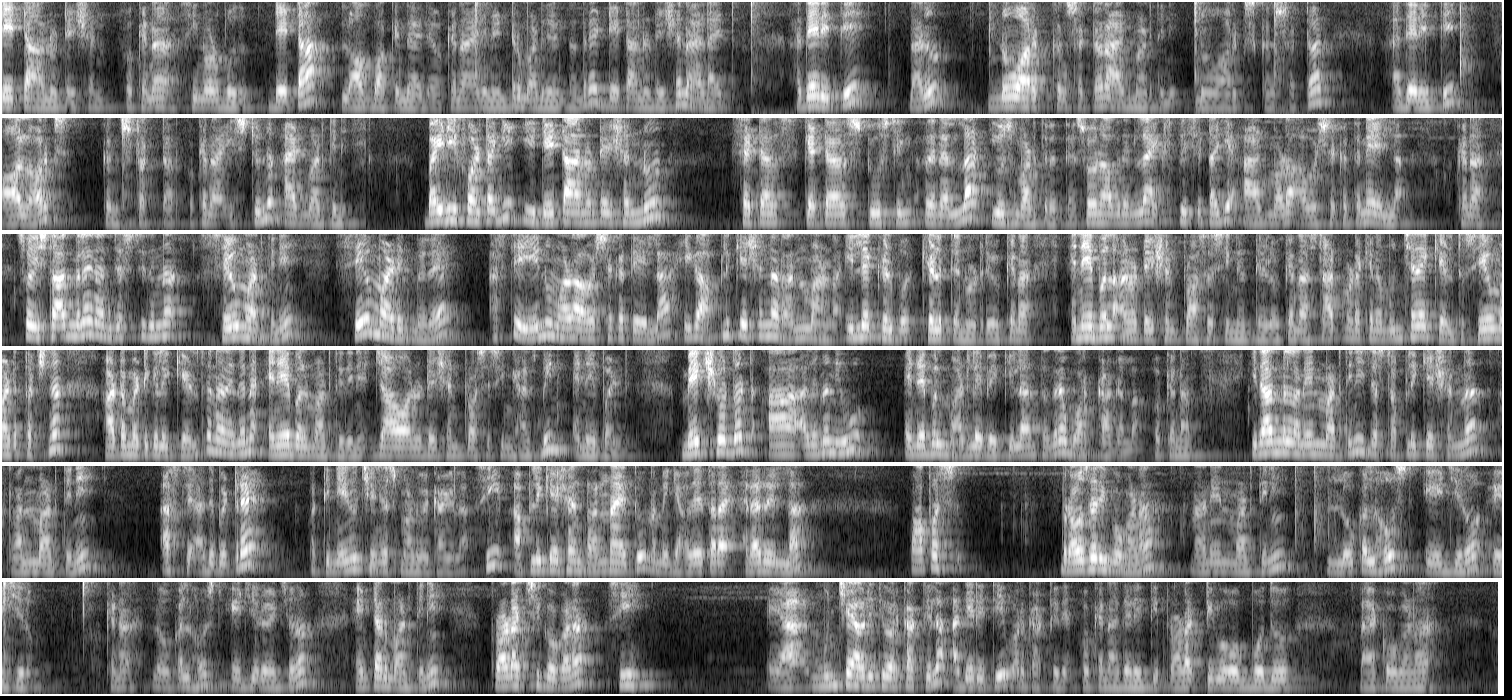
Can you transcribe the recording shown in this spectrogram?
ಡೇಟಾ ಅನೋಟೇಷನ್ ಓಕೆನಾ ಸಿ ನೋಡ್ಬೋದು. ಡೇಟಾ ಲಾಂಗ್ ಬಾಕಿಂದ ಇದೆ ಓಕೆನಾ ಇದನ್ನು ಎಂಟರ್ ಮಾಡಿದೆ ಅಂತಂದರೆ ಡೇಟಾ ಅನೋಟೇಷನ್ ಆ್ಯಡ್ ಆಯಿತು. ಅದೇ ರೀತಿ ನಾನು ನೋ ಆರ್ಕ್ ಕನ್ಸ್ಟ್ರಕ್ಟರ್ ಆ್ಯಡ್ ಮಾಡ್ತೀನಿ. ನೋ ಆರ್ಕ್ಸ್ ಕನ್ಸ್ಟ್ರಕ್ಟರ್ ಅದೇ ರೀತಿ ಆಲ್ ಆರ್ಕ್ಸ್ ಕನ್ಸ್ಟ್ರಕ್ಟರ್ ಓಕೆನಾ ಇಷ್ಟನ್ನು ಆ್ಯಡ್ ಮಾಡ್ತೀನಿ. ಬೈ ಡಿಫಾಲ್ಟಾಗಿ ಈ ಡೇಟಾ ಅನೋಟೇಷನ್ನು ಸೆಟರ್ಸ್ ಗೆಟರ್ಸ್ ಟೂ ಸ್ಟಿಂಗ್ ಅದನ್ನೆಲ್ಲ ಯೂಸ್ ಮಾಡ್ತಿರುತ್ತೆ. ಸೊ ನಾವು ಅದನ್ನೆಲ್ಲ ಎಕ್ಸ್ಪ್ಲಿಸಿಟಾಗಿ ಆ್ಯಡ್ ಮಾಡೋ ಅವಶ್ಯಕತೆನೇ ಇಲ್ಲ. ಓಕೆನಾ ಸೊ ಇಷ್ಟಾದಮೇಲೆ ನಾನು ಜಸ್ಟ್ ಇದನ್ನು ಸೇವ್ ಮಾಡ್ತೀನಿ. ಸೇವ್ ಮಾಡಿದ್ಮೇಲೆ ಅಷ್ಟೇ ಏನು ಮಾಡೋ ಅವಶ್ಯಕತೆ ಇಲ್ಲ. ಈಗ ಅಪ್ಲಿಕೇಶನ್ನ ರನ್ ಮಾಡೋಣ. ಇಲ್ಲೇ ಕೇಳ್ಬೋ, ಕೇಳುತ್ತೆ ನೋಡ್ರಿ ಓಕೆನಾ ಎನೇಬಲ್ ಅನೋಟೇಷನ್ ಪ್ರಾಸೆಸಿಂಗ್ ಅಂತ ಹೇಳಿ ಓಕೆನಾ ಸ್ಟಾರ್ಟ್ ಮಾಡೋಕ್ಕಿಂತ ಮುಂಚೆನೇ ಕೇಳ್ತು. ಸೇವ್ ಮಾಡಿದ ತಕ್ಷಣ ಆಟೋಮೆಟಿಕಲಿ ಕೇಳ್ತು. ನಾನು ಇದನ್ನು ಎನೇಬಲ್ ಮಾಡ್ತಿದ್ದೀನಿ. Java annotation processing has been enabled make sure that ಅದನ್ನು ನೀವು ಎನೇಬಲ್ ಮಾಡಲೇಬೇಕಿಲ್ಲ ಅಂತಂದರೆ ವರ್ಕ್ ಆಗಲ್ಲ ಓಕೆನಾ ಇದಾದಮೇಲೆ ನಾನು ಏನು ಮಾಡ್ತೀನಿ? ಜಸ್ಟ್ ಅಪ್ಲಿಕೇಶನ್ನ ರನ್ ಮಾಡ್ತೀನಿ. ಅಷ್ಟೇ, ಅದು ಬಿಟ್ಟರೆ ಮತ್ತು ಇನ್ನೇನು ಚೇಂಜಸ್ ಮಾಡಬೇಕಾಗಿಲ್ಲ. ಸಿ ಅಪ್ಲಿಕೇಶನ್ ರನ್ ಆಯಿತು. ನಮಗೆ ಯಾವುದೇ ಥರ ಎರರ್ ಇಲ್ಲ. ವಾಪಸ್ ಬ್ರೌಸರಿಗೆ ಹೋಗೋಣ. ನಾನೇನು ಮಾಡ್ತೀನಿ local host eight zero eight zero ಓಕೆನಾ local host eight zero eight zero enter ಮಾಡ್ತೀನಿ. ಪ್ರಾಡಕ್ಟ್ಸಿಗೆ ಹೋಗೋಣ. ಸಿ ಯಾ, ಮುಂಚೆ ಯಾವ ರೀತಿ ವರ್ಕ್ ಆಗ್ತಿಲ್ಲ, ಅದೇ ರೀತಿ ವರ್ಕ್ ಆಗ್ತಿದೆ. ಓಕೆನಾ ಅದೇ ರೀತಿ ಪ್ರಾಡಕ್ಟಿಗೂ ಹೋಗ್ಬೋದು. ಬ್ಯಾಕ್ ಹೋಗೋಣ.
